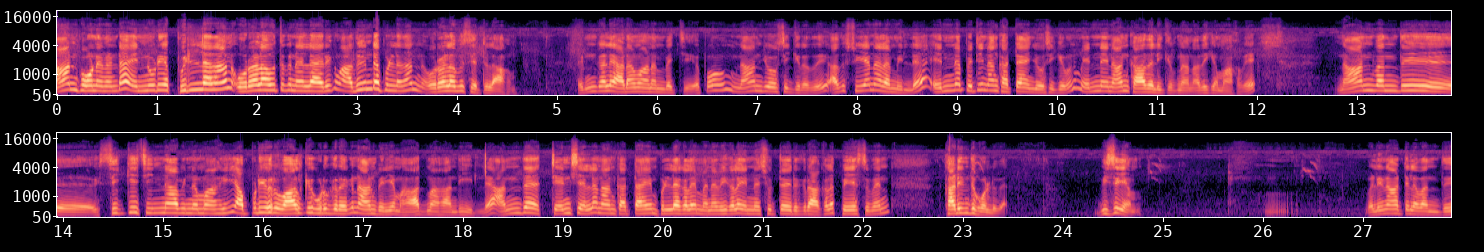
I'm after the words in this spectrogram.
நான் போனேன்டா என்னுடைய பிள்ளை தான் ஓரளவுக்கு நல்லா இருக்கும். அதுன்ற பிள்ளை தான் ஓரளவு செட்டில் ஆகும். எங்களை அடமானம் வச்சு எப்பவும் நான் யோசிக்கிறது அது சுயநலம் இல்லை. என்னை பற்றி நான் கட்டாயம் யோசிக்க வேணும் என்னை நான் காதலிக்கிறேன் நான் அதிகமாகவே. நான் வந்து சிக்கி சின்ன பின்னமாகி அப்படி ஒரு வாழ்க்கை கொடுக்குறதுக்கு நான் பெரிய மகாத்மா காந்தி இல்லை. அந்த டென்ஷனில் நான் கட்டாயம் பிள்ளைகளை மனைவிகளை என்னை சுற்ற இருக்கிறாக்களை பேசுவேன் கடிந்து கொள்ளுவேன் விஷயம். வெளிநாட்டில் வந்து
